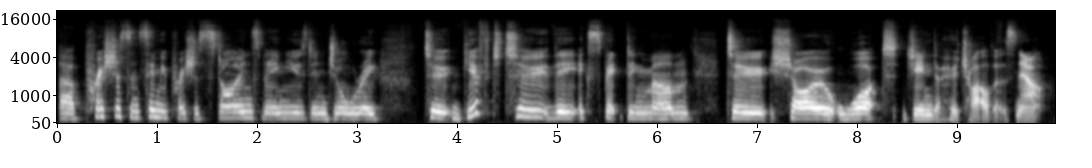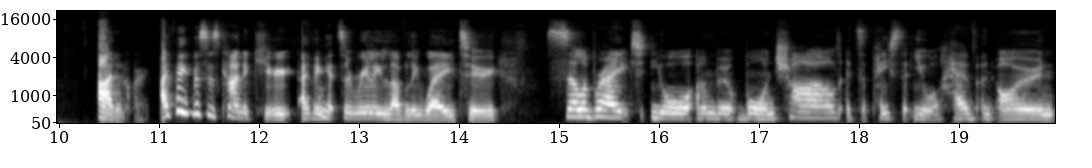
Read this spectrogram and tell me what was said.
uh, precious and semi precious stones being used in jewelry to gift to the expecting mum to show what gender her child is. Now, I don't know. I think this is kind of cute. I think it's a really lovely way to celebrate your unborn child. It's a piece that you will have and own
